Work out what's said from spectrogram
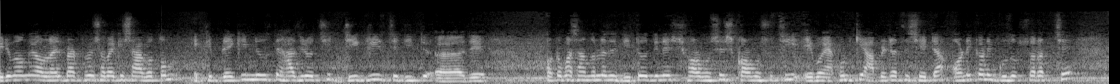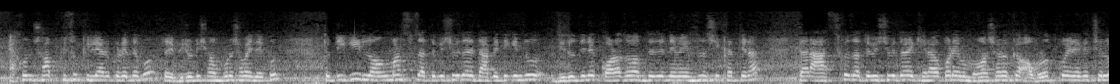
এডিবঙ্গে অনলাইন প্ল্যাটফর্মে সবাইকে স্বাগতম। একটি ব্রেকিং নিউজ নিয়ে হাজির হচ্ছি। ডিগ্রির যে দ্বিতীয় যে অটোপাস আন্দোলনের দ্বিতীয় দিনের সর্বশেষ কর্মসূচি এবং এখন কি আপডেট আছে সেটা অনেক অনেক গুজব ছড়াচ্ছে। এখন সব কিছু ক্লিয়ার করে দেবো। তো এই ভিডিওটি সম্পূর্ণ সবাই দেখুন। তো ডিগ্রি লং মার্চ জাতীয় বিশ্ববিদ্যালয়ের দাবিতে কিন্তু দ্বিতীয় দিনে কড়া জবাব দিতে নেমে গেছিল শিক্ষার্থীরা। তারা আজকেও জাতীয় বিশ্ববিদ্যালয় ঘেরাও করে এবং মহাসড়কে অবরোধ করে রেখেছিল।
